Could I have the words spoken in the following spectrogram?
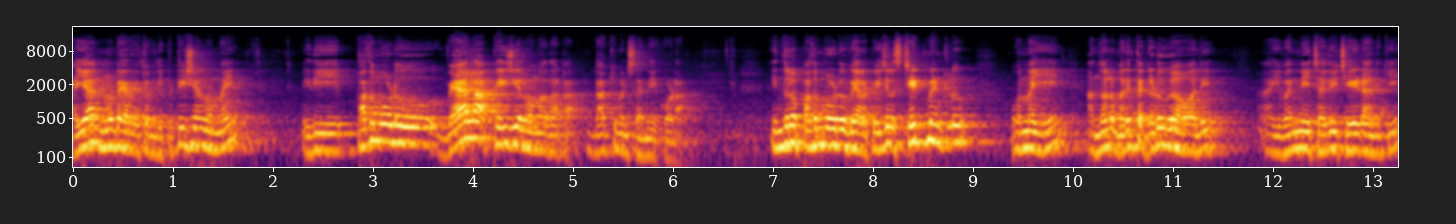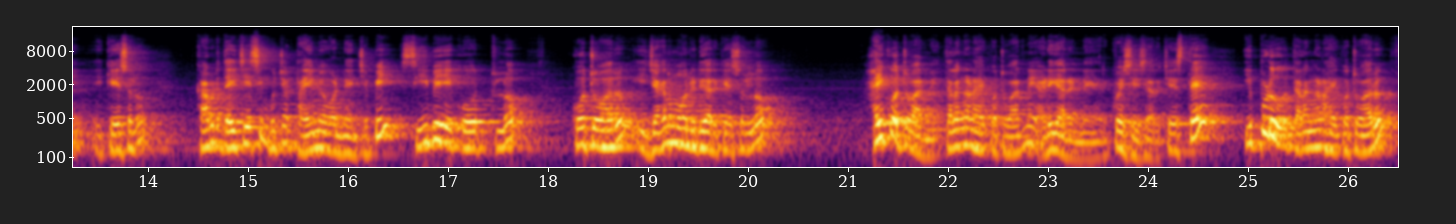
అయ్యా నూట ఇరవై తొమ్మిది పిటిషన్లు ఉన్నాయి. ఇది పదమూడు వేల పేజీలు ఉన్నదట డాక్యుమెంట్స్ అన్నీ కూడా. ఇందులో పదమూడు వేల పేజీల స్టేట్మెంట్లు ఉన్నాయి. అందువల్ల మరింత గడువు కావాలి ఇవన్నీ చదివి చేయడానికి ఈ కేసులు. కాబట్టి దయచేసి కొంచెం టైం ఇవ్వండి అని చెప్పి సిబిఐ కోర్టులో కోర్టు వారు ఈ జగన్మోహన్ రెడ్డి గారి కేసుల్లో హైకోర్టు వారిని తెలంగాణ హైకోర్టు వారిని అడిగారండి రిక్వెస్ట్ చేశారు. చేస్తే ఇప్పుడు తెలంగాణ హైకోర్టు వారు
